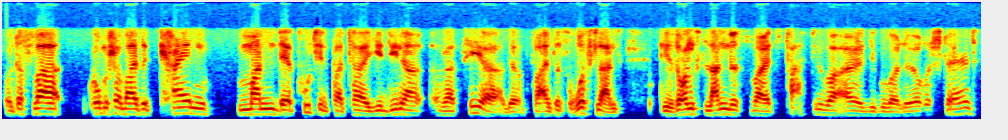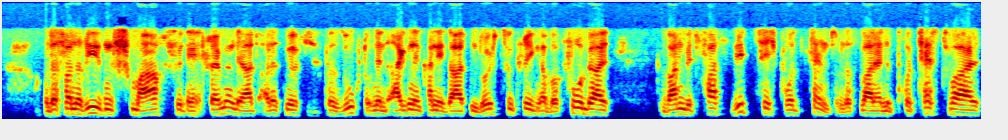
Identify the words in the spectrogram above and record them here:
Und das war komischerweise kein Mann der Putin-Partei, Jedina Razia, also Vereintes Russland, die sonst landesweit fast überall die Gouverneure stellt. Und das war eine Riesenschmach für den Kreml. Der hat alles Mögliche versucht, um den eigenen Kandidaten durchzukriegen. Aber Furgay gewann mit fast 70 Prozent. Und das war eine Protestwahl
